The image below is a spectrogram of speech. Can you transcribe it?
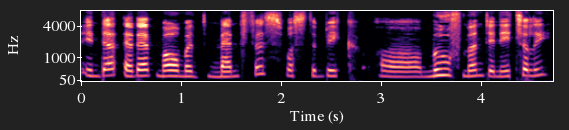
in that at that moment memphis was the big uh, movement in italy.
